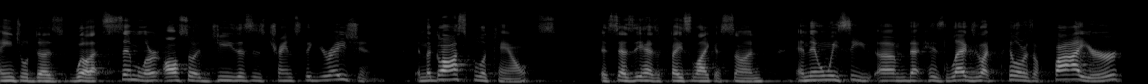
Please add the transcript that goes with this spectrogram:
angel does well. That's similar also at Jesus' transfiguration. In the gospel accounts, it says he has a face like a sun. And then when we see um, that his legs are like pillars of fire,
